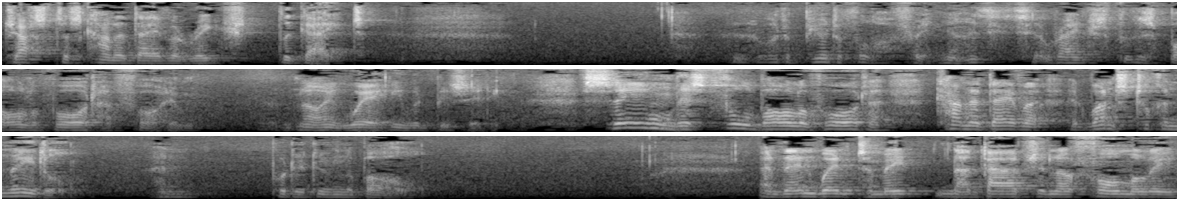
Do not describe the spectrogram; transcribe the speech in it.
just as Kanadeva reached the gate. What a beautiful offering. It's arranged for this bowl of water for him, knowing where he would be sitting. Seeing this full bowl of water, Kanadeva at once took a needle and put it in the bowl. And then went to meet Nagarjuna formally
